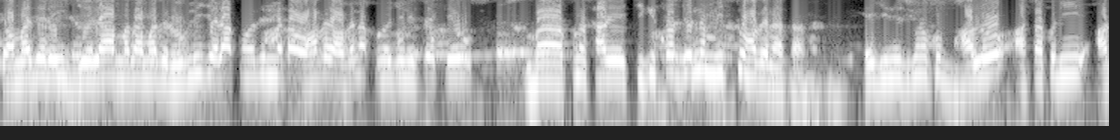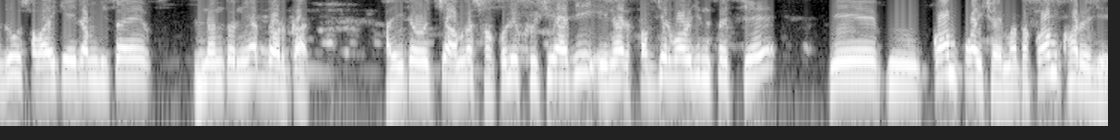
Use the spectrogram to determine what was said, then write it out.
তো আমাদের এই জেলা আমাদের আমাদের হুগলি জেলা কোনোদিন মাথা অভাবে হবে না, কোনো জিনিসে কেউ বা কোনো চিকিৎসার জন্য মৃত্যু হবে না তার। এই জিনিসগুলো খুব ভালো, আশা করি আগেও সবাইকে এরকম বিষয়ে সিদ্ধান্ত নেওয়ার দরকার। আর এটা হচ্ছে আমরা সকলে খুশি আছি। এনার সবচেয়ে বড় জিনিস হচ্ছে যে কম পয়সায় মতো কম খরচে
